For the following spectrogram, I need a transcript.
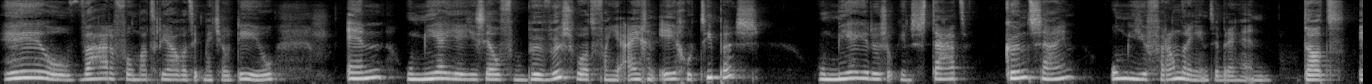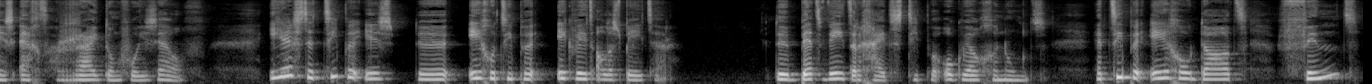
heel waardevol materiaal wat ik met jou deel. En hoe meer je jezelf bewust wordt van je eigen egotypes, hoe meer je dus ook in staat kunt zijn om hier verandering in te brengen. En dat is echt rijkdom voor jezelf. Eerste type is de egotype ik weet alles beter. De bedweterigheidstype ook wel genoemd. Het type ego dat vindt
